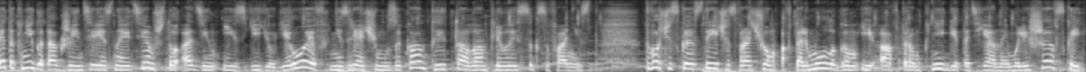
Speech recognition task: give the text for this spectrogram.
Эта книга также интересная тем, что один из ее героев – незрячий музыкант и талантливый саксофонист. Творческая встреча с врачом-офтальмологом и автором книги Татьяной Малишевской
